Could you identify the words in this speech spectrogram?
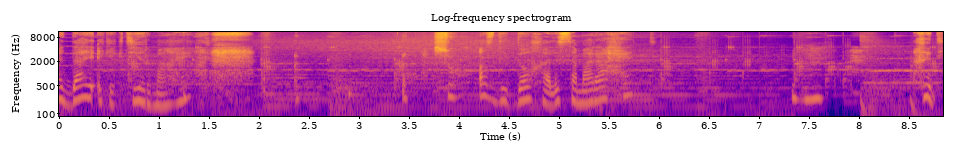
عم تضايقك كتير ما هيك؟ شو؟ قصدي الدوخة لسه ما راحت؟ خدي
